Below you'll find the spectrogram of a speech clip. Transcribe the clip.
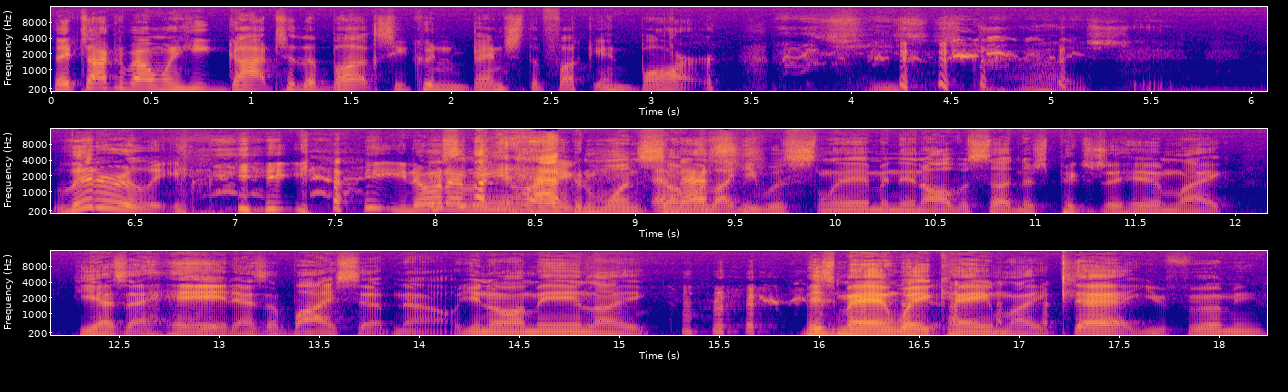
They talked about when he got to the Bucks, he couldn't bench the fucking bar. Jesus Christ. Literally, you know it what I mean? Like it Like, happened one and summer, like he was slim, and then all of a sudden there's pictures of him like he has a head as a bicep now. You know what I mean? Like his man weight came like that. You feel me?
